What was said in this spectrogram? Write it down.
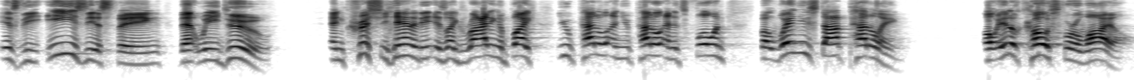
is the easiest thing that we do. And Christianity is like riding a bike. You pedal and you pedal and it's flowing. But when you stop pedaling, oh, it'll coast for a while.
